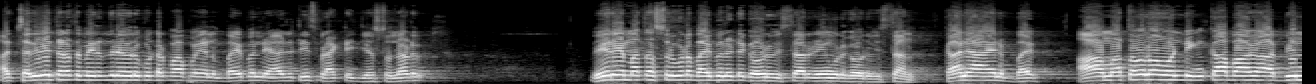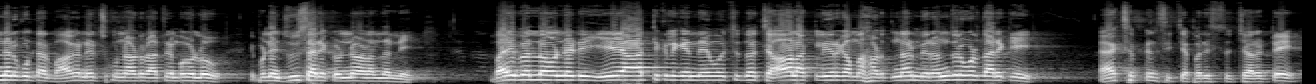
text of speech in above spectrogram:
అది చదివిన తర్వాత మీరందరూ ఎవరుకుంటారు పాపం ఆయన బైబిల్ని యాజ్ ఇట్ ఈస్ ప్రాక్టీస్ చేస్తున్నాడు. వేరే మతస్థులు కూడా బైబిల్ అంటే గౌరవిస్తారు నేను కూడా గౌరవిస్తాను. కానీ ఆయన బై ఆ మతంలో ఉండి ఇంకా బాగా అభ్యుంది అనుకుంటారు. బాగా నేర్చుకున్నాడు రాత్రి ఇప్పుడు నేను చూశాను ఇక్కడ ఉన్న వాళ్ళందరినీ. బైబిల్లో ఉండేటి ఏ ఆర్టికల్ కింద ఏమొచ్చిందో చాలా క్లియర్గా మాట్లాడుతున్నారు. మీరందరూ కూడా దానికి యాక్సెప్టెన్స్ ఇచ్చే పరిస్థితి వచ్చారంటే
